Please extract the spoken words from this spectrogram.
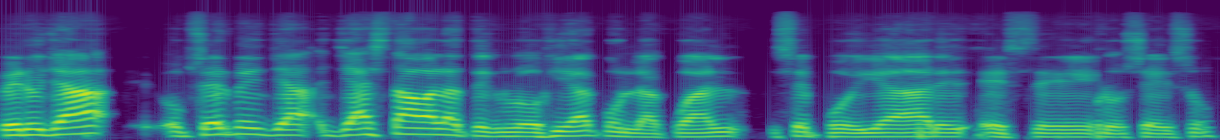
Pero ya observen, ya, ya estaba la tecnología con la cual se podía dar e, este proceso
